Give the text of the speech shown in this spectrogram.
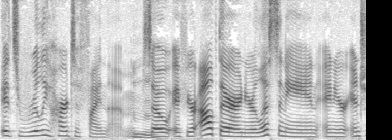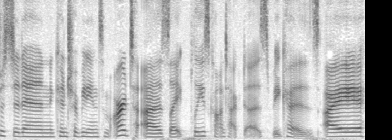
it's really hard to find them. Mhm. So if you're out there and you're listening and you're interested in contributing some art to us, like please contact us because I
